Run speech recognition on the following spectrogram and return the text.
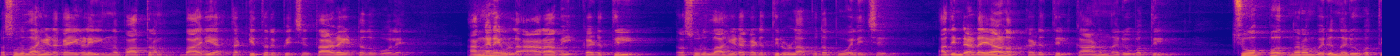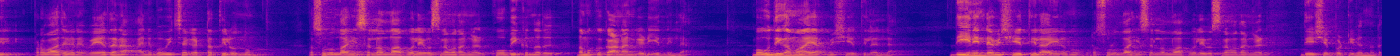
റസൂലുള്ളാഹിയുടെ കൈകളിൽ നിന്ന് പാത്രം ഭാര്യ തട്ടിത്തെറിപ്പിച്ച് താഴെയിട്ടതുപോലെ അങ്ങനെയുള്ള ആറാബി കഴുത്തിൽ റസൂലുള്ളാഹിയുടെ കഴുത്തിലുള്ള പുതപ്പ് വലിച്ച് അതിന്റെ അടയാളം കഴുത്തിൽ കാണുന്ന രൂപത്തിൽ ചുവപ്പ് നിറം വരുന്ന രൂപത്തിൽ പ്രവാചകന് വേദന അനുഭവിച്ച ഘട്ടത്തിലൊന്നും റസൂലുള്ളാഹി സല്ലാഹു അലൈഹി വസ്ലം തങ്ങൾ കോപിക്കുന്നത് നമുക്ക് കാണാൻ കഴിയുന്നില്ല. ഭൗതികമായ വിഷയത്തിലല്ല. ദീനിന്റെ വിഷയത്തിലായിരുന്നു റസൂലുള്ളാഹി സല്ലാഹു അലൈഹി വസ്ലം തങ്ങൾ ദേഷ്യപ്പെട്ടിരുന്നത്.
